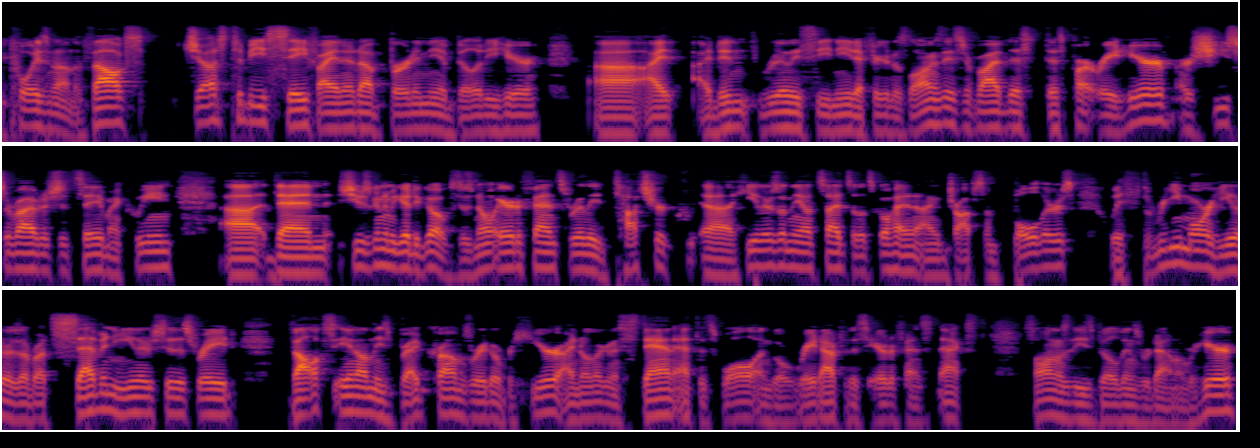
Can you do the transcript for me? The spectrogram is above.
poison on the Valks. Just to be safe, I ended up burning the ability here. Uh, I I didn't really see need. I figured as long as they survive this this part right here, or she survived, I should say, my queen, uh, then she was going to be good to go because there's no air defense really to touch her uh, healers on the outside. So let's go ahead and I drop some bowlers with three more healers. I brought seven healers to this raid. Valk's in on these breadcrumbs right over here. I know they're going to stand at this wall and go right after this air defense next, as long as these buildings were down over here.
